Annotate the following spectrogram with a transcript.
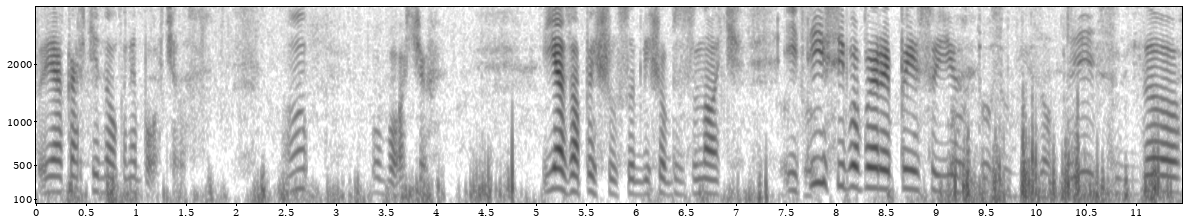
То я картинок не бачила. Ну, побачив. Я запишу собі, щоб знати. І То- ті всі попереписую. То, собі записуй. Да.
